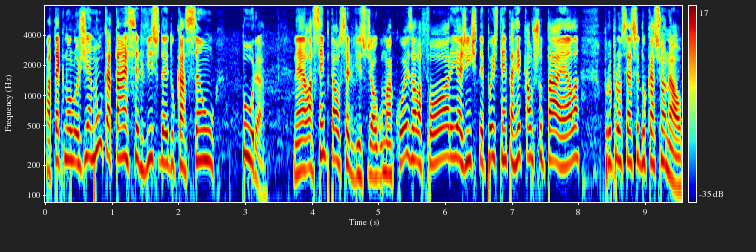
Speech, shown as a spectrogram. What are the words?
a tecnologia nunca está a serviço da educação pura. Né? Ela sempre está ao serviço de alguma coisa lá fora e a gente depois tenta recalchutar ela para o processo educacional.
